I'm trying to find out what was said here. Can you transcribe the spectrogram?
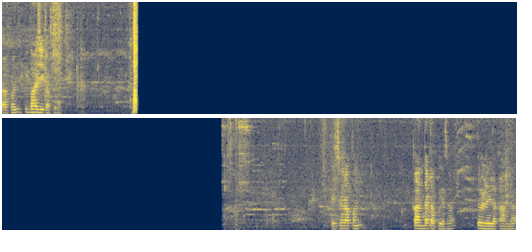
आपण ती भाजी टाकूया. त्याच्यावर आपण कांदा टाकूयाचा तळलेला कांदा.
